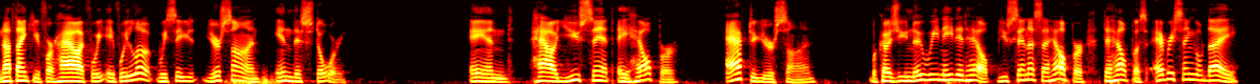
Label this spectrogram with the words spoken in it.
And I thank you for how, if we, if we look, we see your son in this story and how you sent a helper after your son because you knew we needed help. You sent us a helper to help us every single day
